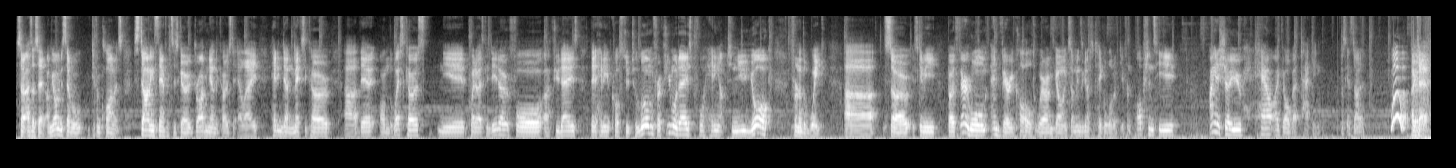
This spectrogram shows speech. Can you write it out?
So as I said, I'm going to several different climates, starting in San Francisco, driving down the coast to LA, heading down to Mexico, uh, there on the west coast, near Puerto Escondido for a few days, then heading across to Tulum for a few more days before heading up to New York for another week. Uh, so it's gonna be both very warm and very cold where I'm going. So means I'm gonna have to take a lot of different options here. I'm gonna show you how I go about packing. Let's get started. Woo! Okay,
